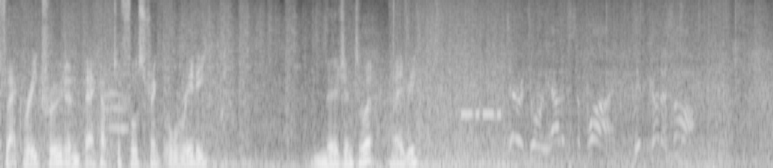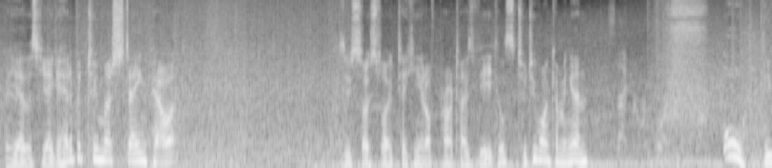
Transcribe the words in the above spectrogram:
Flak recruit and back up to full strength already. Merge into it, maybe. But yeah, this Jaeger had a bit too much staying power. Because he was so slow taking it off prioritized vehicles. 221 coming in. Oh, he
